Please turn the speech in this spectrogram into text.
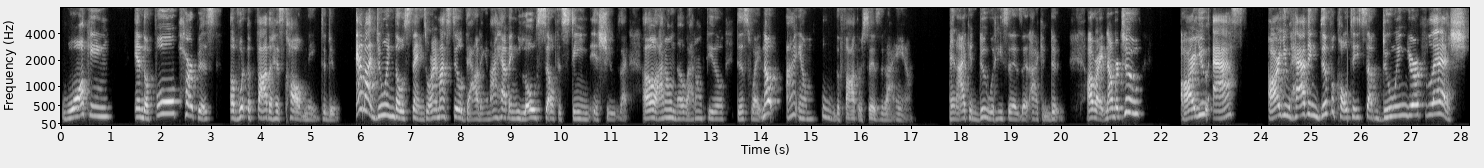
walking in the full purpose of what the Father has called me to do? Am I doing those things or am I still doubting? Am I having low self esteem issues? Like, oh, I don't know. I don't feel this way. No, I am who the Father says that I am. And I can do what He says that I can do. All right. Number two, are you asked? Are you having difficulty subduing your flesh?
